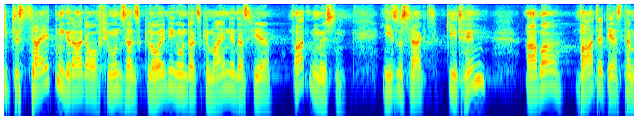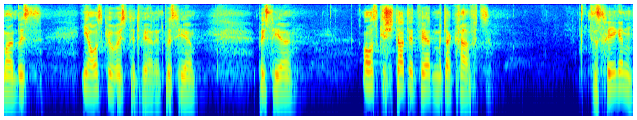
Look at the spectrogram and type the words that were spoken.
gibt es Zeiten, gerade auch für uns als Gläubige und als Gemeinde, dass wir warten müssen. Jesus sagt, geht hin, aber wartet erst einmal, bis ihr ausgerüstet werdet, bis ihr, bis ihr ausgestattet werdet mit der Kraft. Deswegen,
